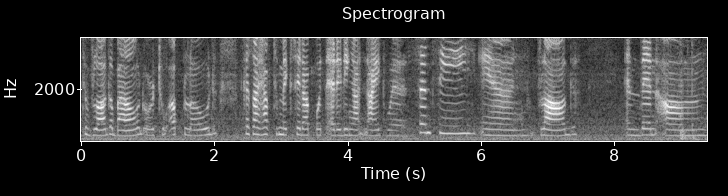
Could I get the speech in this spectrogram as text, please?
to vlog about or to upload because I have to mix it up with editing at night with Sensi and vlog. And then um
